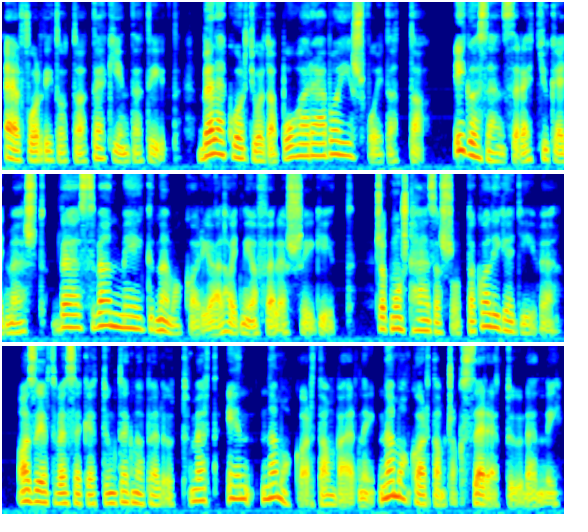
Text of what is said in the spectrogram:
elfordította a tekintetét, belekortyolt a poharába és folytatta. Igazán szeretjük egymást, de Sven még nem akarja elhagyni a feleségét. Csak most házasodtak, alig egy éve. Azért veszekedtünk tegnap előtt, mert én nem akartam várni, nem akartam csak szerető lenni.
